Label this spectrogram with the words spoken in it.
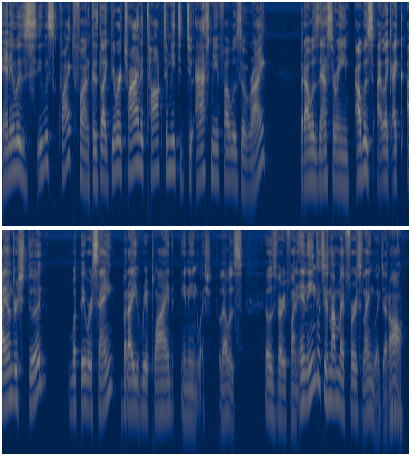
And it was it was quite fun because like they were trying to talk to me to, to ask me if I was alright, but I was answering. I was I, like I I understood what they were saying, but I replied in English. So that was that was very fun. And English is not my first language at all.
